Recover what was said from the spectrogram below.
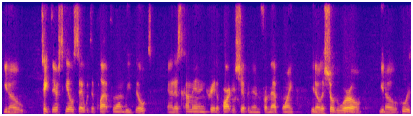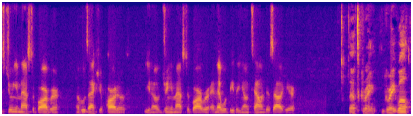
you know, take their skill set with the platform we built, and let's come in and create a partnership. And then from that point, you know, let's show the world, you know, who is Junior Master Barber and who's actually a part of, you know, Junior Master Barber, and that would be the young talent that's out here. That's great, great. Well,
